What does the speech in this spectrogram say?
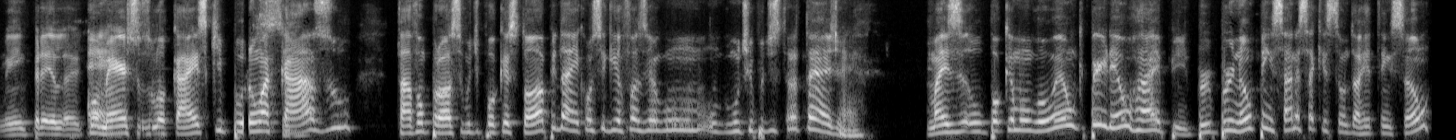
É. Comércios é. locais que, por um acaso, estavam próximo de Pokéstop e daí conseguia fazer algum, algum tipo de estratégia. É. Mas o Pokémon GO é um que perdeu o hype, por, por não pensar nessa questão da retenção,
